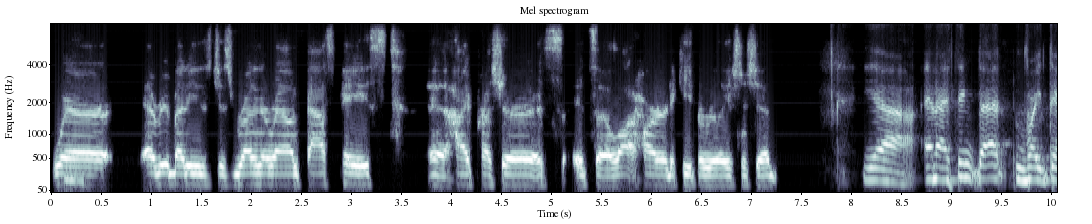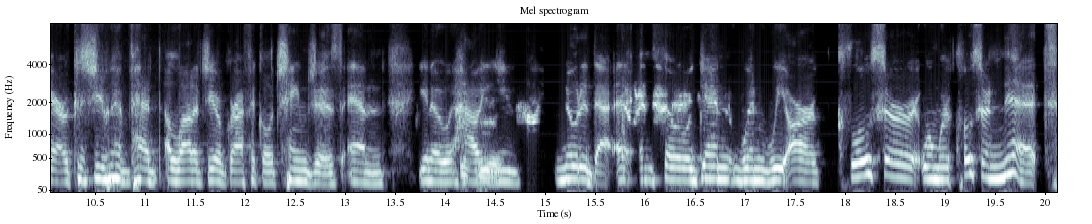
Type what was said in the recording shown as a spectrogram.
where mm. everybody's just running around fast paced and high pressure. It's, it's a lot harder to keep a relationship. Yeah, and I think that right there, because you have had a lot of geographical changes, and you know how mm-hmm. you noted that, and, and, so again, when we are closer, when we're closer knit,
